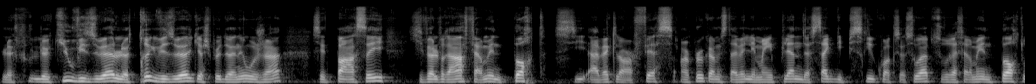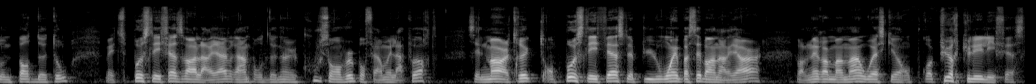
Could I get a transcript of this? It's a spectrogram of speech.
Le, cue visuel, le truc visuel que je peux donner aux gens, c'est de penser qu'ils veulent vraiment fermer une porte si, avec leurs fesses. Un peu comme si tu avais les mains pleines de sacs d'épicerie ou quoi que ce soit, puis tu voudrais fermer une porte ou une porte d'auto. Mais tu pousses les fesses vers l'arrière vraiment pour donner un coup, si on veut, pour fermer la porte. C'est le meilleur truc. On pousse les fesses le plus loin possible en arrière. Il va venir un moment où est-ce qu'on ne pourra plus reculer les fesses.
